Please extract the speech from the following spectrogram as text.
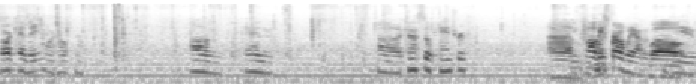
Bark has eight more health now. Um, and uh, can I still cantrip? Um, Oh, he's probably out of Well, view.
